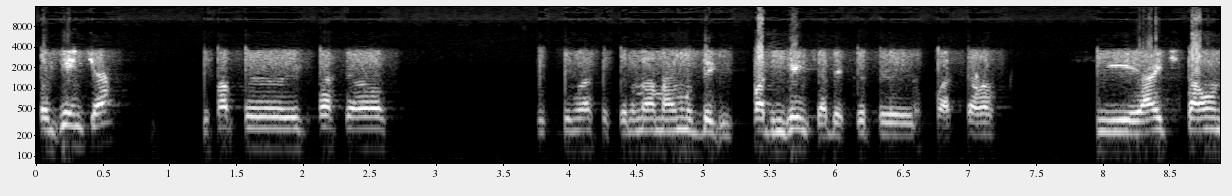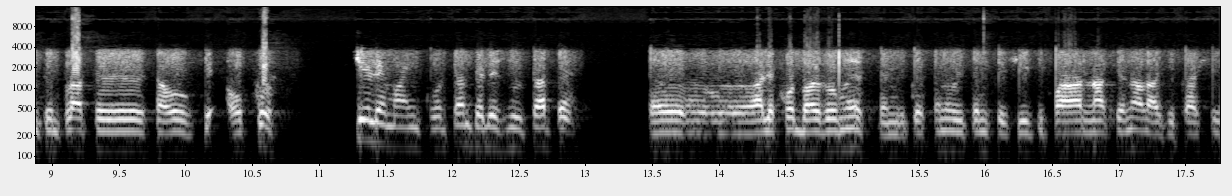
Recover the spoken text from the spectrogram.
pe Ghencea, de fapt, expresia dumneavoastră că numai mai mult de din Ghencea decât Pasteaua. Și aici s-au întâmplat, sau au fost cele mai importante rezultate uh, ale fotbalului românesc, pentru că să nu uităm că și echipa națională a jucat și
